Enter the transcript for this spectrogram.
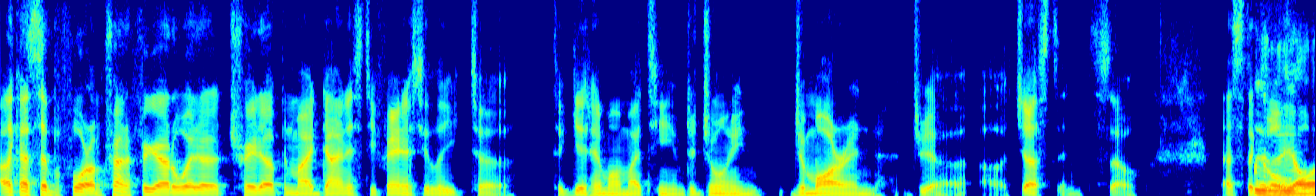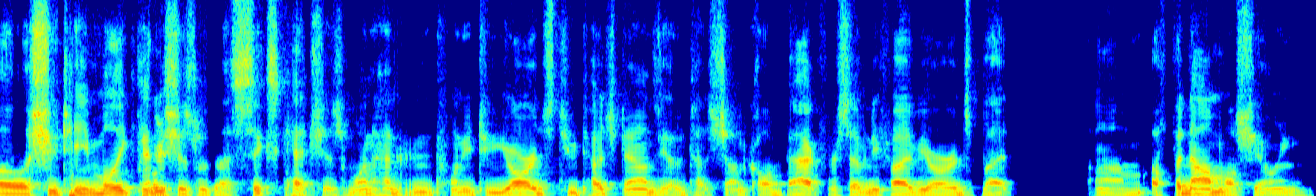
like I said before, I'm trying to figure out a way to trade up in my dynasty fantasy league to to get him on my team to join Jamar and uh, uh, Justin. So that's the goal. The all LSU team. Malik finishes with uh, six catches, 122 yards, two touchdowns. He had a touchdown called back for 75 yards, but um, a phenomenal showing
